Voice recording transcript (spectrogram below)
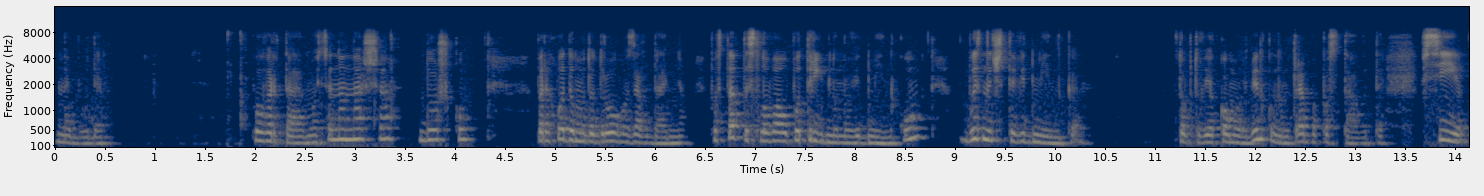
не буде. Повертаємося на нашу дошку. Переходимо до другого завдання. Поставте слова у потрібному відмінку, визначте відмінки, тобто в якому відмінку нам треба поставити. Всі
